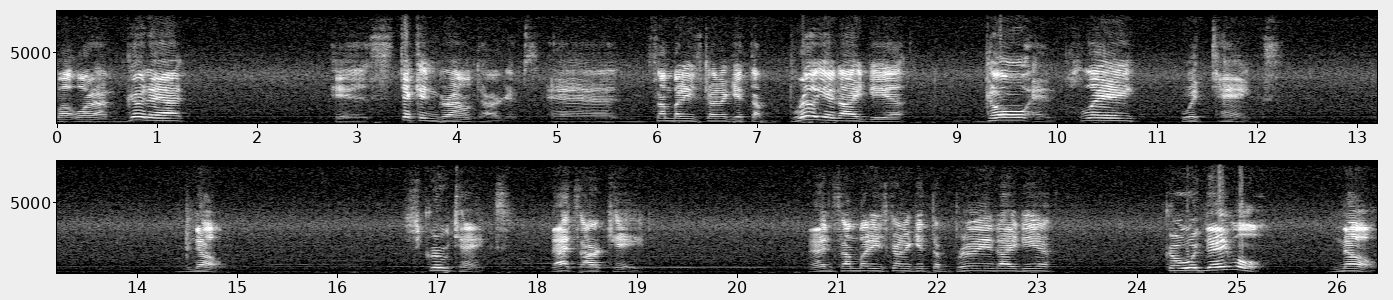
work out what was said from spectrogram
But what I'm good at is sticking ground targets. And somebody's going to get the brilliant idea, go and play with tanks. No. Screw tanks. That's arcade. And somebody's going to get the brilliant idea, go with naval. No.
